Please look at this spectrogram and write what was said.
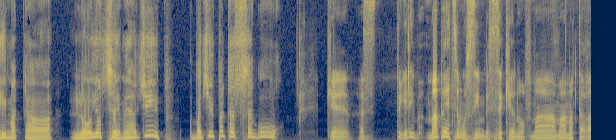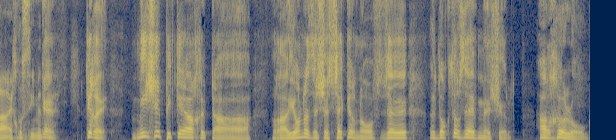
אם אתה לא יוצא מהג'יפ? בג'יפ אתה סגור. כן, אז תגיד לי, מה בעצם עושים בסקר נוף? מה, מה המטרה? איך עושים את כן. זה? תראה, מי שפיתח את הרעיון הזה של סקר נוף זה דוקטור זאב משל, הארכיאולוג,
